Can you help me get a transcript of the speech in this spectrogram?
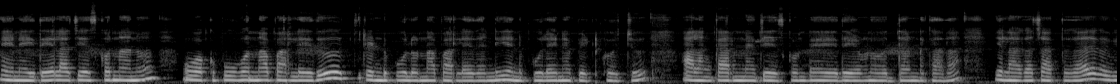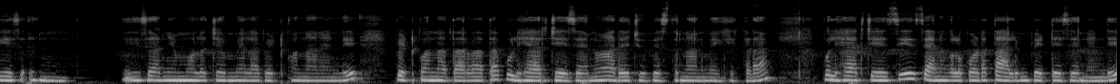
నేనైతే ఇలా చేసుకున్నాను. ఒక పువ్వు ఉన్నా పర్లేదు రెండు పూలు ఉన్నా పర్లేదండి. ఎన్ని పూలైనా పెట్టుకోవచ్చు. అలంకరణ చేసుకుంటే దేవుడు వద్దండి కదా. ఇలాగ చక్కగా వేసి ఈశాన్యం మూల చెమ్మ ఇలా పెట్టుకున్నానండి. పెట్టుకున్న తర్వాత పులిహోర చేశాను. అదే చూపిస్తున్నాను మీకు ఇక్కడ. పులిహోర చేసి శనగలు కూడా తాలింపు పెట్టేసానండి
